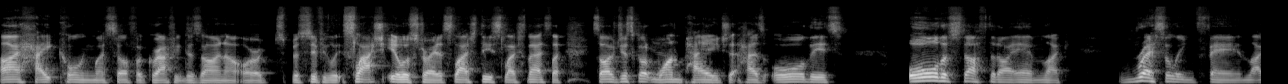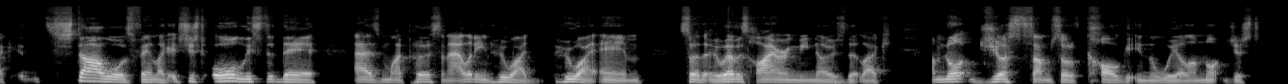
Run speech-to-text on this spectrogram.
I hate calling myself a graphic designer or specifically slash illustrator slash this slash that. So I've just got yeah. one page that has all this, all the stuff that I am like wrestling fan, like Star Wars fan. Like it's just all listed there as my personality and who I who I am, so that whoever's hiring me knows that like I'm not just some sort of cog in the wheel. I'm not just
